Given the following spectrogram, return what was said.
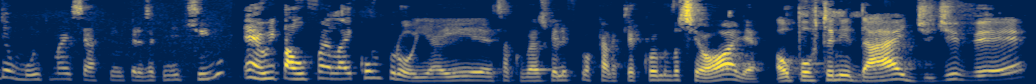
deu muito mais certo que a empresa que ele tinha. É, o Itaú foi lá e comprou. E aí essa conversa com ele falou, cara, que é quando você olha a oportunidade de ver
